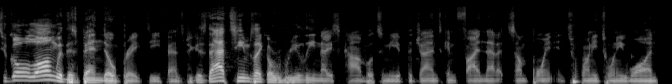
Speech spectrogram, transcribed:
to go along with this bend don't break defense because that seems like a really nice combo to me if the Giants can find that at some point in 2021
